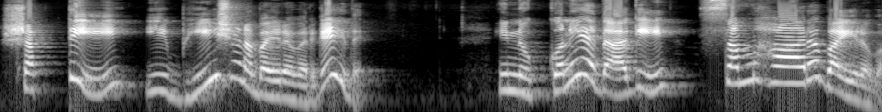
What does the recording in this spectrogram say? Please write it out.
ಶಕ್ತಿ ಈ ಭೀಷಣ ಭೈರವರಿಗೆ ಇದೆ. ಇನ್ನು ಕೊನೆಯದಾಗಿ ಸಂಹಾರ ಭೈರವ.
